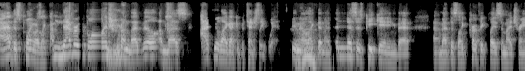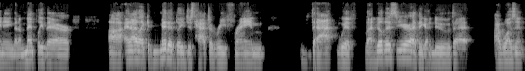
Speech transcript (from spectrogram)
I had this point where I was like, I'm never going to run Leadville unless I feel like I could potentially win. You know, uh-huh. like that my fitness is peaking, that I'm at this like perfect place in my training, that I'm mentally there, uh, and I like admittedly just had to reframe that with Leadville this year. I think I knew that I wasn't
